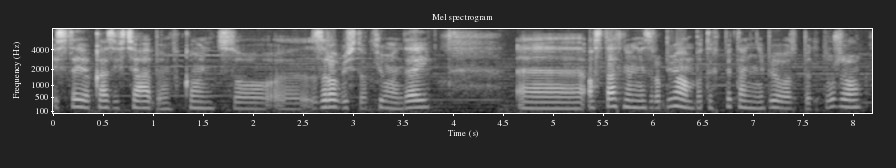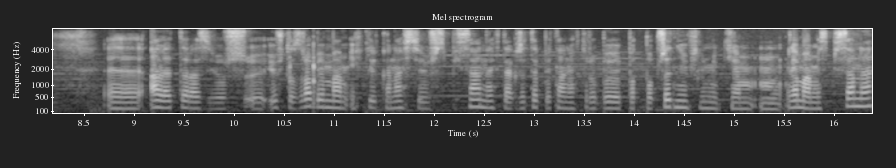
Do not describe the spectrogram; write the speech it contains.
i z tej okazji chciałabym w końcu zrobić to Q&A E, ostatnio nie zrobiłam, bo tych pytań nie było zbyt dużo, e, ale teraz już, już to zrobię. Mam ich kilkanaście już spisanych, także te pytania, które były pod poprzednim filmikiem, mm, ja mam je spisane,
